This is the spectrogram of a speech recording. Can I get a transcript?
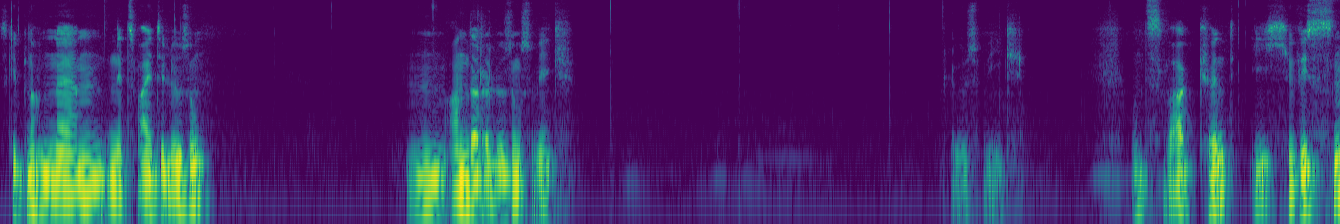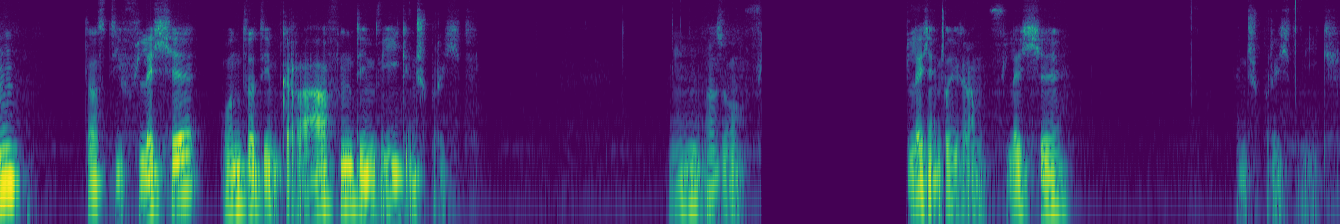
Es gibt noch eine, eine zweite Lösung. Hm, anderer Lösungsweg. Lösweg. Und zwar könnte ich wissen, dass die Fläche unter dem Graphen dem Weg entspricht. Also Fläche, Fläche entspricht Weg.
